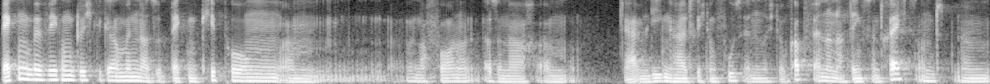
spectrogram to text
Beckenbewegung durchgegangen bin, also Beckenkippung ähm, nach vorne, also nach ähm, ja, im Liegen halt Richtung Fußende, Richtung Kopfende, nach links und rechts und ähm,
